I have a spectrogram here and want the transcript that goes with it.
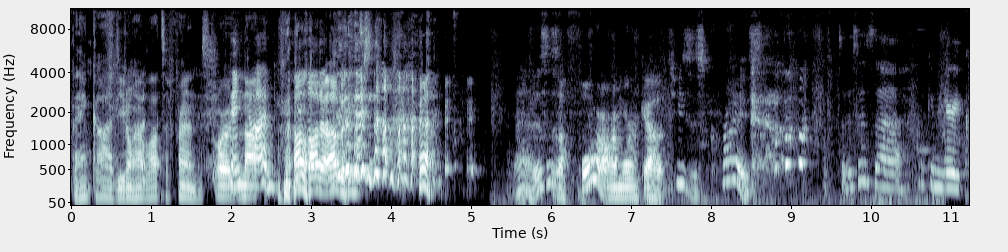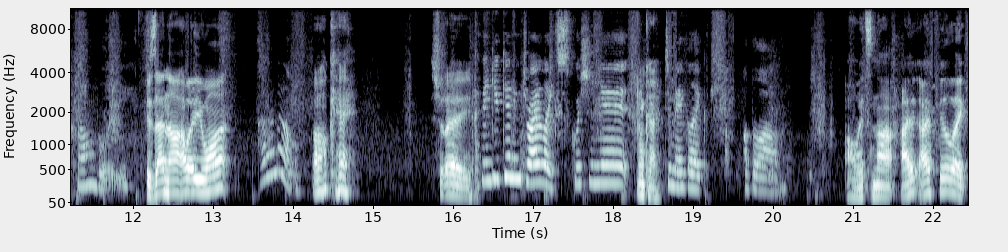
thank God you don't have lots of friends. Or Thank not, God. not a lot of ovens. Not lot. yeah, this is a forearm workout. Jesus Christ. so this is uh, looking very crumbly. Is that not what you want? I don't know. Okay. Should I? I think you can try like squishing it Okay. to make like a blob. Oh, it's not. I, I feel like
